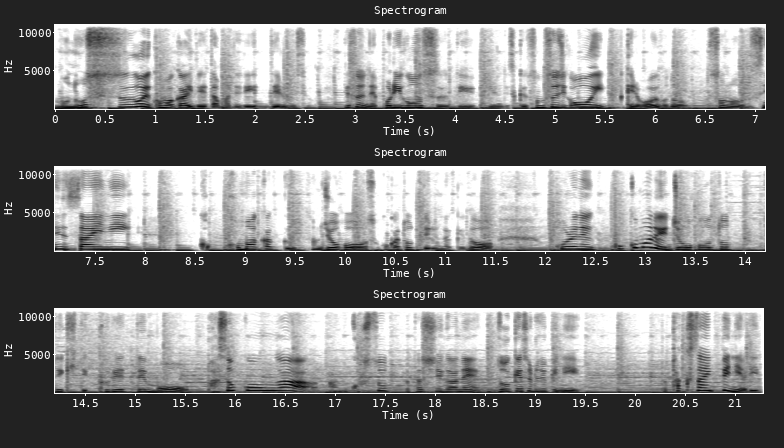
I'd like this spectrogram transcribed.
ものすごい細かいデータまで出るんですよ。でそういうねポリゴン数って言うんですけどその数字が多いければ多いほどその繊細に細かくその情報をそこから取ってるんだけどこれねここまで情報を取ってきてくれてもパソコンがあのコスト私がね造形する時にたくさんいっぺんにやり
